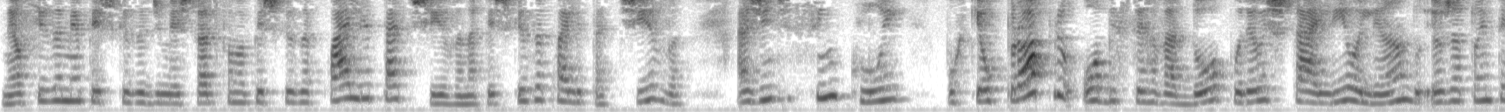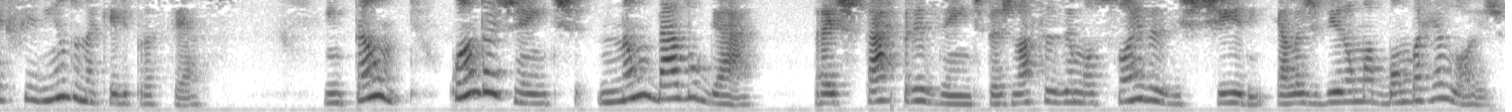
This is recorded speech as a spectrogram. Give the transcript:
Né? Eu fiz a minha pesquisa de mestrado, foi uma pesquisa qualitativa. Na pesquisa qualitativa, a gente se inclui, porque o próprio observador, por eu estar ali olhando, eu já estou interferindo naquele processo. Então, quando a gente não dá lugar para estar presente, para as nossas emoções existirem, elas viram uma bomba relógio.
